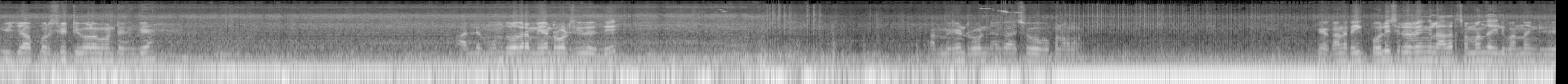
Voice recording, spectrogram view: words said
ಬಿಜಾಪುರ ಸಿಟಿ ಒಳಗೆ ಹೊಂಟೇನಿಗೆ ಅಲ್ಲಿ ಮುಂದೆ ಹೋದ್ರೆ ಮೇನ್ ರೋಡ್ ಸಿಗೈತಿ ಆ ಮೇನ್ ರೋಡ್ನಾಗ ಆಚೆ ಹೋಗ್ಬೇಕು ನಾವು. ಯಾಕಂದ್ರೆ ಈಗ ಪೊಲೀಸ್ ಇರಂಗಿಲ್ಲ ಅದ್ರ ಸಂಬಂಧ ಇಲ್ಲಿ ಬಂದಂಗೆ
